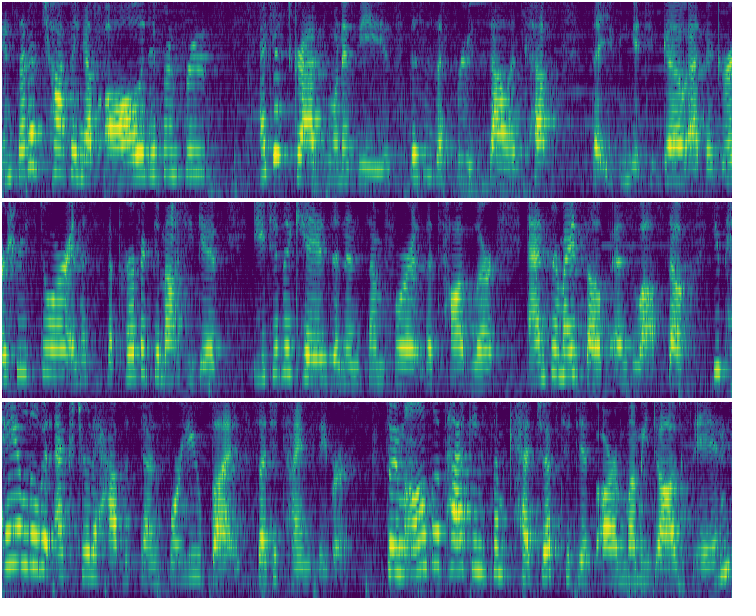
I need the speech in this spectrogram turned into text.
Instead of chopping up all the different fruits, I just grabbed one of these. This is a fruit salad cup that you can get to go at the grocery store and this is the perfect amount to give each of the kids and then some for the toddler and for myself as well. So you pay a little bit extra to have this done for you, but it's such a time saver. So I'm also packing some ketchup to dip our mummy dogs in.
